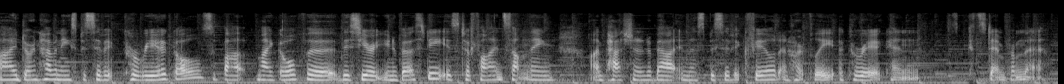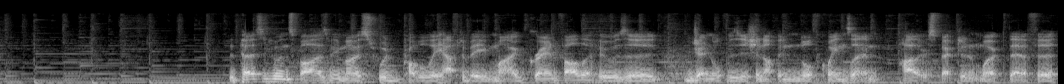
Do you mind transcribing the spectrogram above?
I don't have any specific career goals but my goal for this year at university is to find something I'm passionate about in a specific field and hopefully a career can stem from there. The person who inspires me most would probably have to be my grandfather, who was a general physician up in North Queensland, highly respected and worked there for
